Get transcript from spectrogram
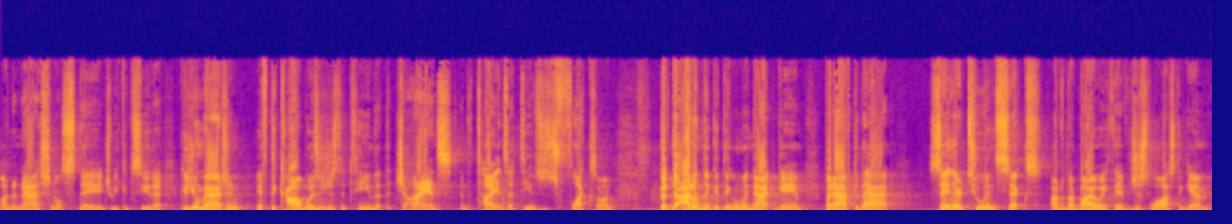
on a national stage. We could see that. Could you imagine if the Cowboys are just a team that the Giants and the Titans, that teams just flex on? But I don't think they can win that game. But after that, say they're two and six out of their bye week. They've just lost again.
